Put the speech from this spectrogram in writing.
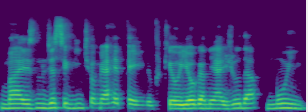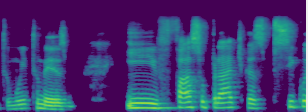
mas no dia seguinte eu me arrependo, porque o yoga me ajuda muito, muito mesmo e faço práticas psico,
